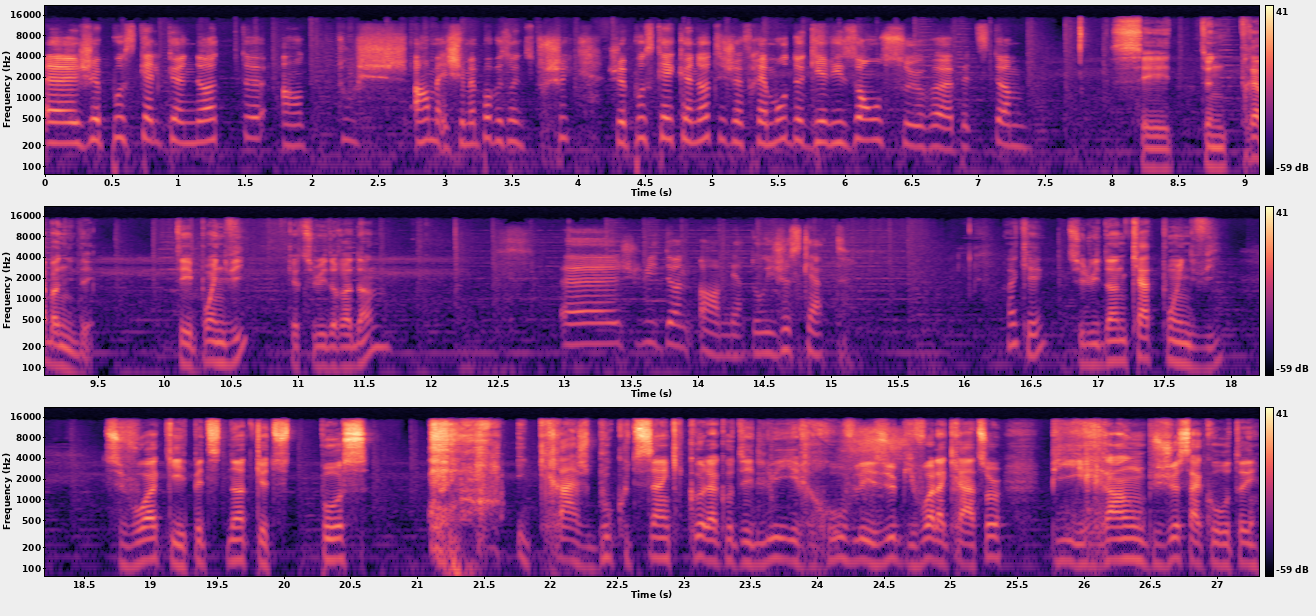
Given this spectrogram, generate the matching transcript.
Euh, je pousse quelques notes en touche. Ah, mais j'ai même pas besoin de toucher. Je pousse quelques notes et je ferai mot de guérison sur euh, petit homme. C'est une très bonne idée. Tes points de vie que tu lui redonnes? Euh, je lui donne. Oh merde, oui, juste 4. Ok. Tu lui donnes 4 points de vie. Tu vois qu'il y a une petite note que tu te pousses. il crache beaucoup de sang qui coule à côté de lui. Il rouvre les yeux, puis il voit la créature. Puis il rampe juste à côté.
